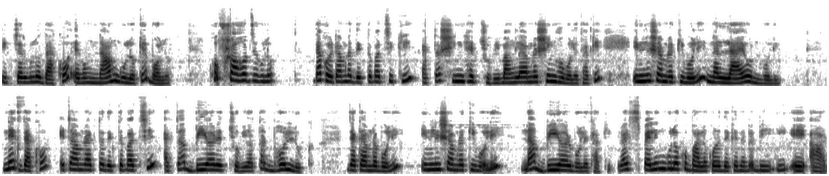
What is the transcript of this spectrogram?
পিকচারগুলো দেখো এবং নামগুলোকে বলো। খুব সহজ যেগুলো দেখো, এটা আমরা দেখতে পাচ্ছি কি? একটা সিংহের ছবি। বাংলায় আমরা সিংহ বলে থাকি। ইংলিশে আমরা কি বলি? না, লায়ন বলি। নেক্সট দেখো, এটা আমরা একটা দেখতে পাচ্ছি, একটা বিয়ারের ছবি, অর্থাৎ ভল্লুক, যাকে আমরা বলি। ইংলিশে আমরা কি বলি? না, বিয়ার বলে থাকি রাইট স্পেলিংগুলো খুব ভালো করে দেখে নেবে B E A R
